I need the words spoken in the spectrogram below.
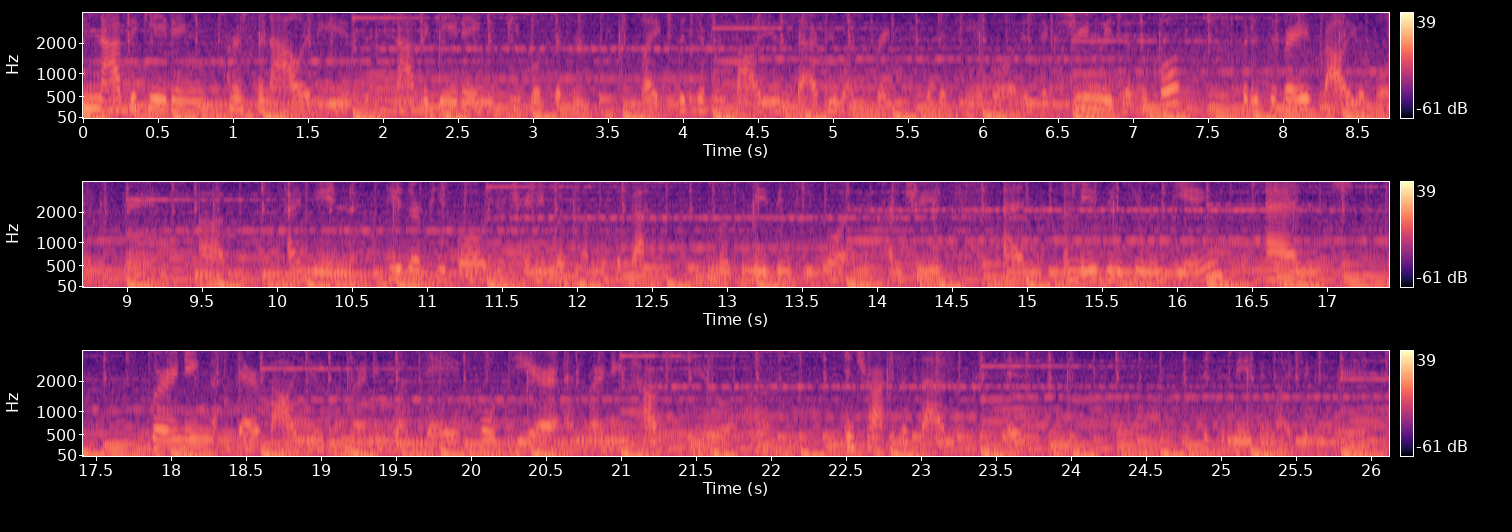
navigating personalities and navigating people's different, like the different values that everyone brings to the table is extremely difficult, but it's a very valuable experience. Um, I mean, these are people, you're training with some of the best, most amazing people in the country and amazing human beings, and learning their values and learning what they hold dear and learning how to um, interact with them is it's amazing life experience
